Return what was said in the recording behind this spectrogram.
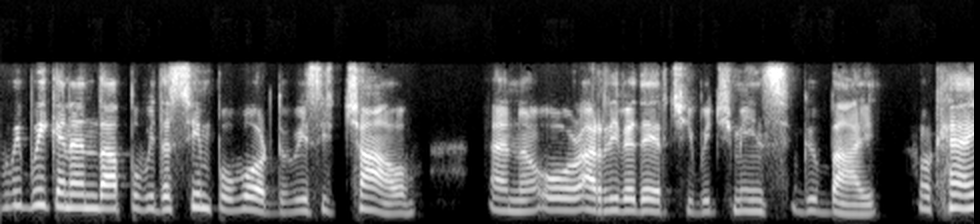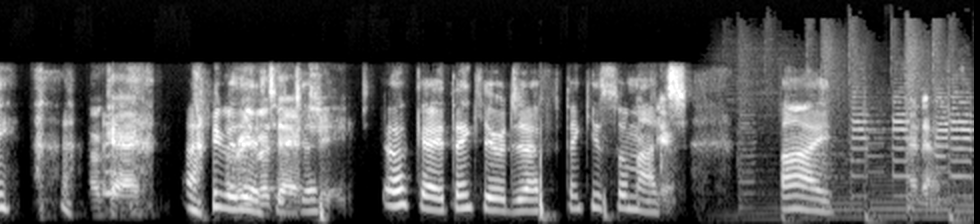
We, we can end up with a simple word, which is ciao, and or arrivederci, which means goodbye. Okay. Okay. arrivederci. arrivederci. Okay. Thank you, Jeff. Thank you so much. You. Bye. Bye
